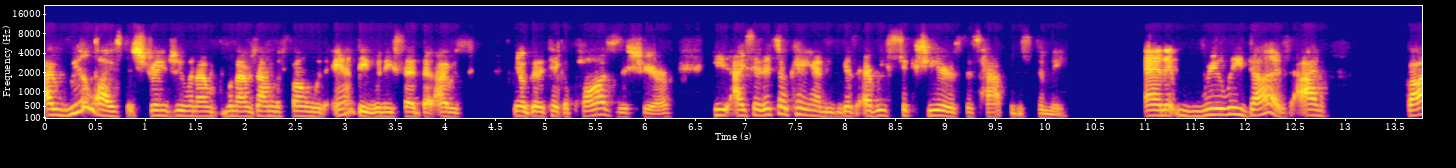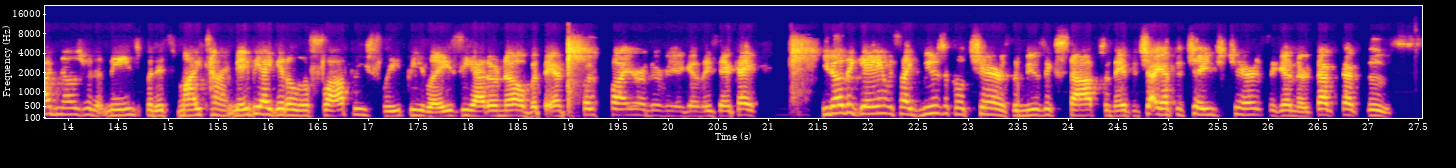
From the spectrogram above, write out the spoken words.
I realized it strangely when I when I was on the phone with Andy when he said that I was you know going to take a pause this year. He I said it's okay, Andy, because every six years this happens to me, and it really does. I'm God knows what it means, but it's my time. Maybe I get a little sloppy, sleepy, lazy. I don't know, but they have to put fire under me again. They say, okay, you know the game. It's like musical chairs. The music stops, and they have to. I have to change chairs again. They're duck, duck, goose.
